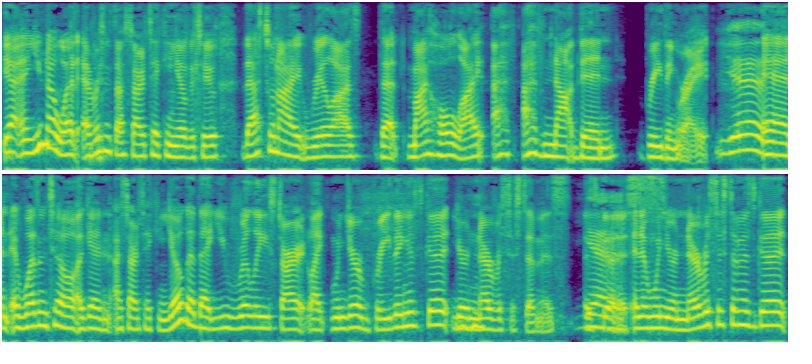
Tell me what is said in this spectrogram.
Yeah. And you know what? Ever since I started taking yoga too, that's when I realized that my whole life, I have, I have not been breathing right. Yeah. And it wasn't until again I started taking yoga that you really start like when your breathing is good, your mm-hmm. nervous system is is yes. good. And then when your nervous system is good,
